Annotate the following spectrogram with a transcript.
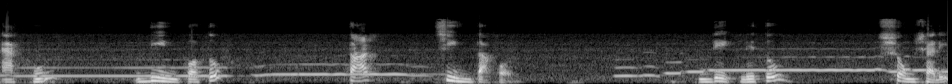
এখন দিন কত তার চিন্তা কর। দেখলে তো সংসারে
